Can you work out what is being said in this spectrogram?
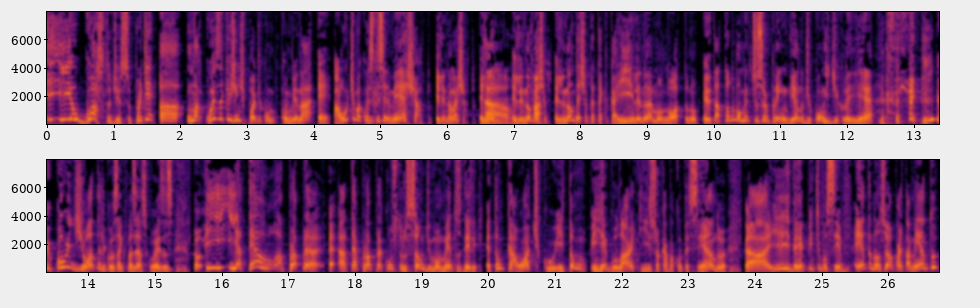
E, e eu gosto disso, porque ah, uma coisa que a gente pode com- combinar é a última coisa que esse anime é chato. Ele não é chato. Ele não, Não, ele não deixa, ele não deixa a peteca cair, ele não é monótono, ele tá todo momento te surpreendendo de quão ridículo ele é e quão idiota ele consegue fazer as coisas. E, e até a própria é, até a própria construção de momentos dele é tão caótico e tão irregular que isso acaba acontecendo. Aí, de repente, você entra no seu apartamento,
